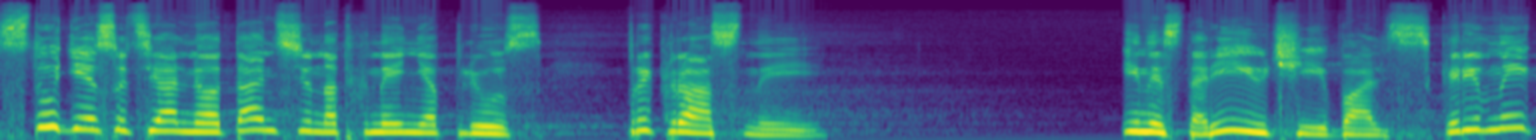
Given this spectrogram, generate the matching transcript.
Студія соціального танцю Натхнення Плюс. Прекрасний і нестаріючий вальс. Керівник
